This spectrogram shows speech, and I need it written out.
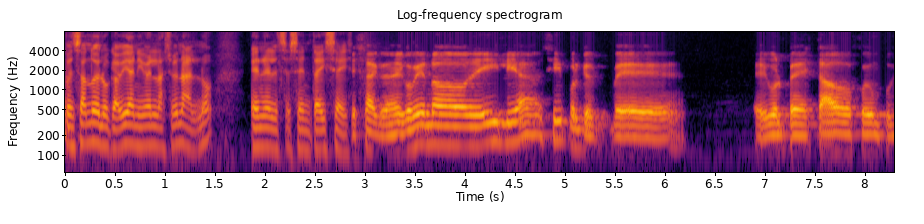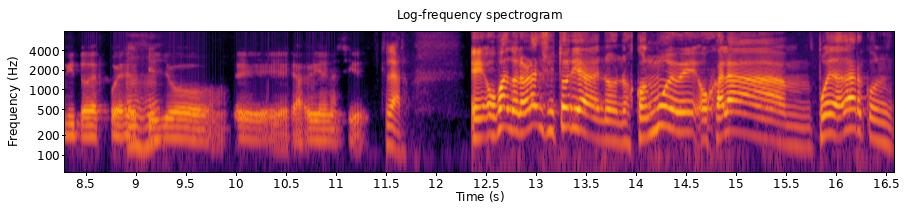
pensando de lo que había a nivel nacional, ¿no? En el 66. Exacto, en el gobierno de Ilia, sí, porque eh, el golpe de Estado fue un poquito después de que yo eh, había nacido. Claro. Eh, Osvaldo, la verdad que su historia nos conmueve, ojalá mm, pueda dar con,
